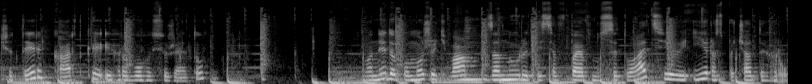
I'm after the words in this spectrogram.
Чотири картки ігрового сюжету. Вони допоможуть вам зануритися в певну ситуацію і розпочати гру.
